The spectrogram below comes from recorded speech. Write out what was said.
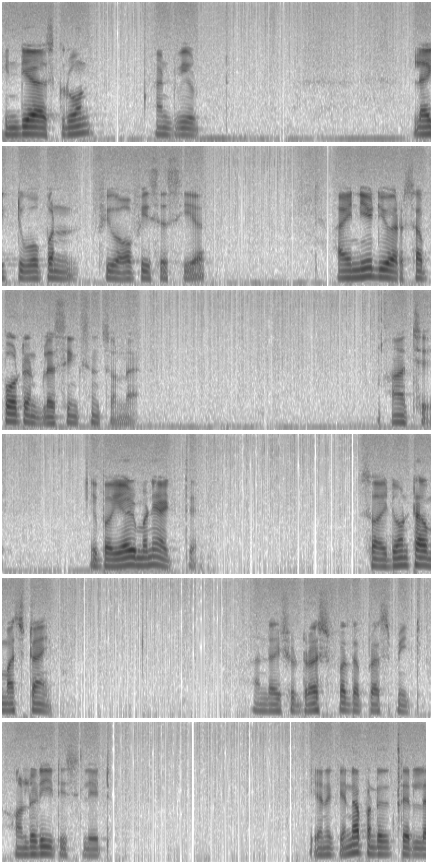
இந்தியா ஹஸ் க்ரோன் அண்ட் வி like to open few offices here I need your support and பிளெஸ்ஸிங்ஸ்னு சொன்னேன். ஆச்சு. இப்போ ஏழு மணி ஆயிடுச்சு. So I don't have much time and I should rush for the press meet already it is late எனக்கு என்ன பண்ணுறது தெரில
